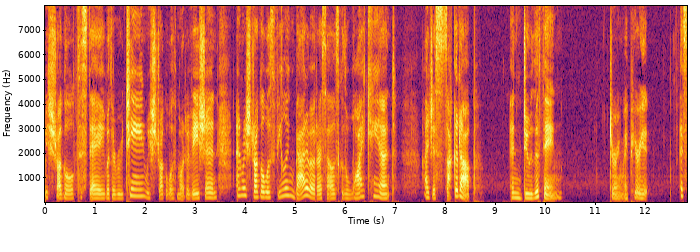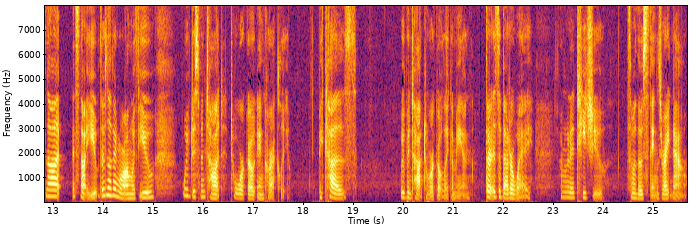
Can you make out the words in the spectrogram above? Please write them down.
we struggle to stay with a routine, we struggle with motivation, and we struggle with feeling bad about ourselves because why can't I just suck it up and do the thing during my period? It's not it's not you. There's nothing wrong with you. We've just been taught to work out incorrectly because we've been taught to work out like a man. There is a better way. I'm going to teach you some of those things right now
